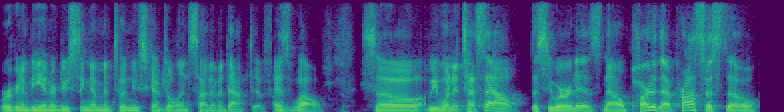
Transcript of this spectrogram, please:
we're going to be introducing them into a new schedule inside of Adaptive as well. So we want to test out to see where it is. Now, part of that process, though,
